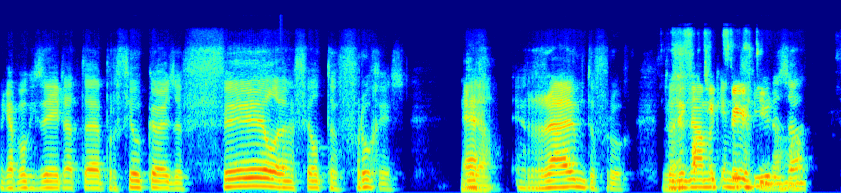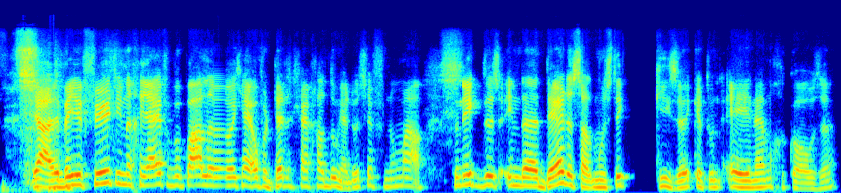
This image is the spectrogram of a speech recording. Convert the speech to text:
Ik heb ook gezien dat de profielkeuze veel en veel te vroeg is. Echt ja. ruim te vroeg. Toen ja, ik namelijk in de vierde zat. Ja, dan ben je 14, dan ga jij even bepalen wat jij over 30 jaar gaat doen. Ja, dat is even normaal. Toen ik dus in de derde zat, moest ik kiezen. Ik heb toen E&M gekozen.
